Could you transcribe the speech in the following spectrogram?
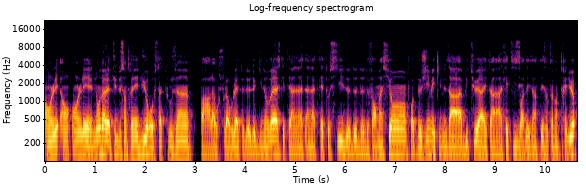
on l'est, on, l'est. Nous, on a l'habitude de s'entraîner dur au Stade Toulousain par là sous la houlette de, Guy qui était un, athlète aussi de, formation, prof de gym, et qui nous a habitués à être athlétisés, des, des entraînements très durs.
